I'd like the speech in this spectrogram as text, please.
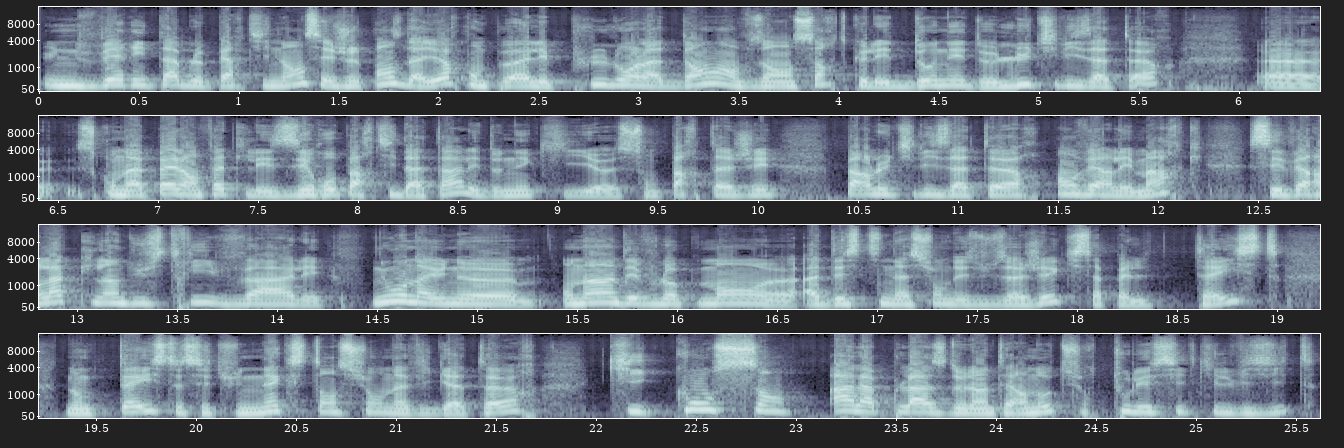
une véritable pertinence et je pense d'ailleurs qu'on peut aller plus loin là-dedans en faisant en sorte que les données de l'utilisateur, euh, ce qu'on appelle en fait les zéro party data, les données qui euh, sont partagées par l'utilisateur envers les marques, c'est vers là que l'industrie va aller. Nous on a une, euh, on a un développement euh, à destination des usagers qui s'appelle Taste. Donc Taste c'est une extension navigateur qui consent à la place de l'internaute sur tous les sites qu'il visite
